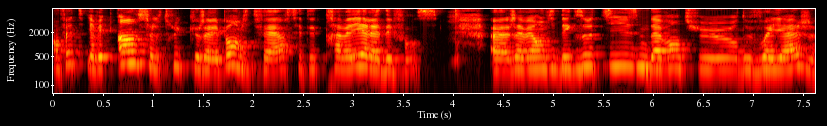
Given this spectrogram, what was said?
en fait, il y avait un seul truc que j'avais pas envie de faire, c'était de travailler à la défense. j'avais envie d'exotisme, d'aventure, de voyage.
